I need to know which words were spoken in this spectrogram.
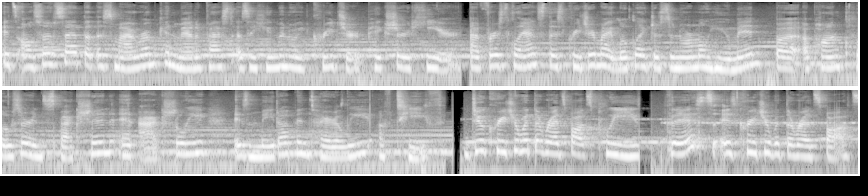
It's also said that the smile room can manifest as a humanoid creature pictured here. At first glance, this creature might look like just a normal human, but upon closer inspection, it actually is made up entirely of teeth. Do creature with the red spots, please. This is creature with the red spots.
